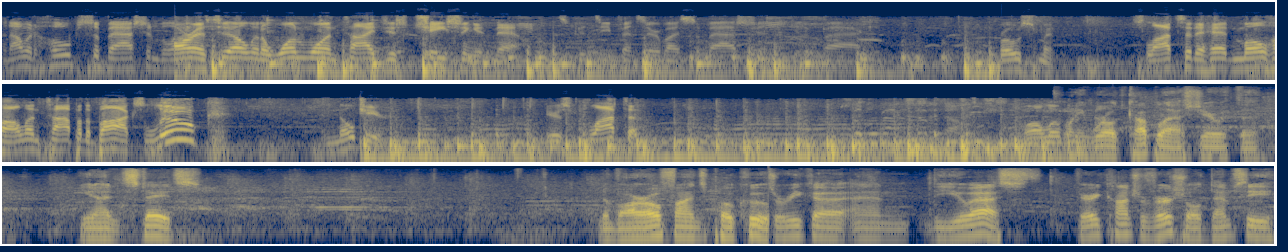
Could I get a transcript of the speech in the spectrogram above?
And I would hope Sebastian RSL in a 1-1 tie just chasing it now. It's good defense there by Sebastian get it back. Grossman slots it ahead. Mulholland, top of the box. Luke! And no here. Here's Plata. All over 20 World Cup last year with the United States. Navarro finds Poku. Costa Rica and the U.S. Very controversial. Dempsey,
